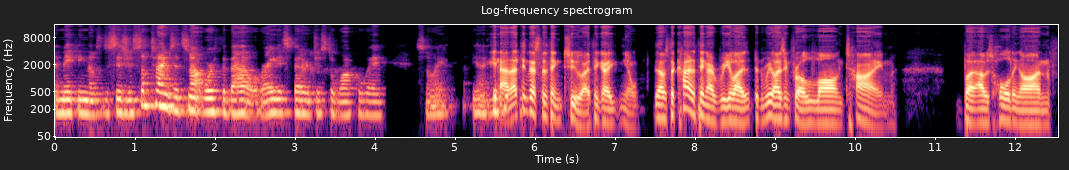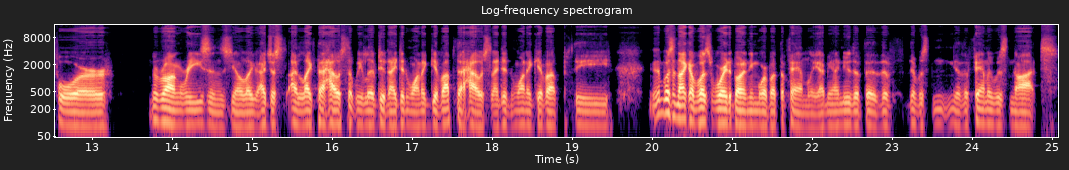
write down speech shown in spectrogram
and making those decisions. Sometimes it's not worth the battle, right? It's better just to walk away. So I, yeah, I yeah, and I think that's the thing too. I think I, you know, that was the kind of thing I realized, been realizing for a long time, but I was holding on for the wrong reasons. You know, like I just I liked the house that we lived in. I didn't want to give up the house, and I didn't want to give up the. It wasn't like I was worried about anymore about the family. I mean, I knew that the the there was you know the family was not.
